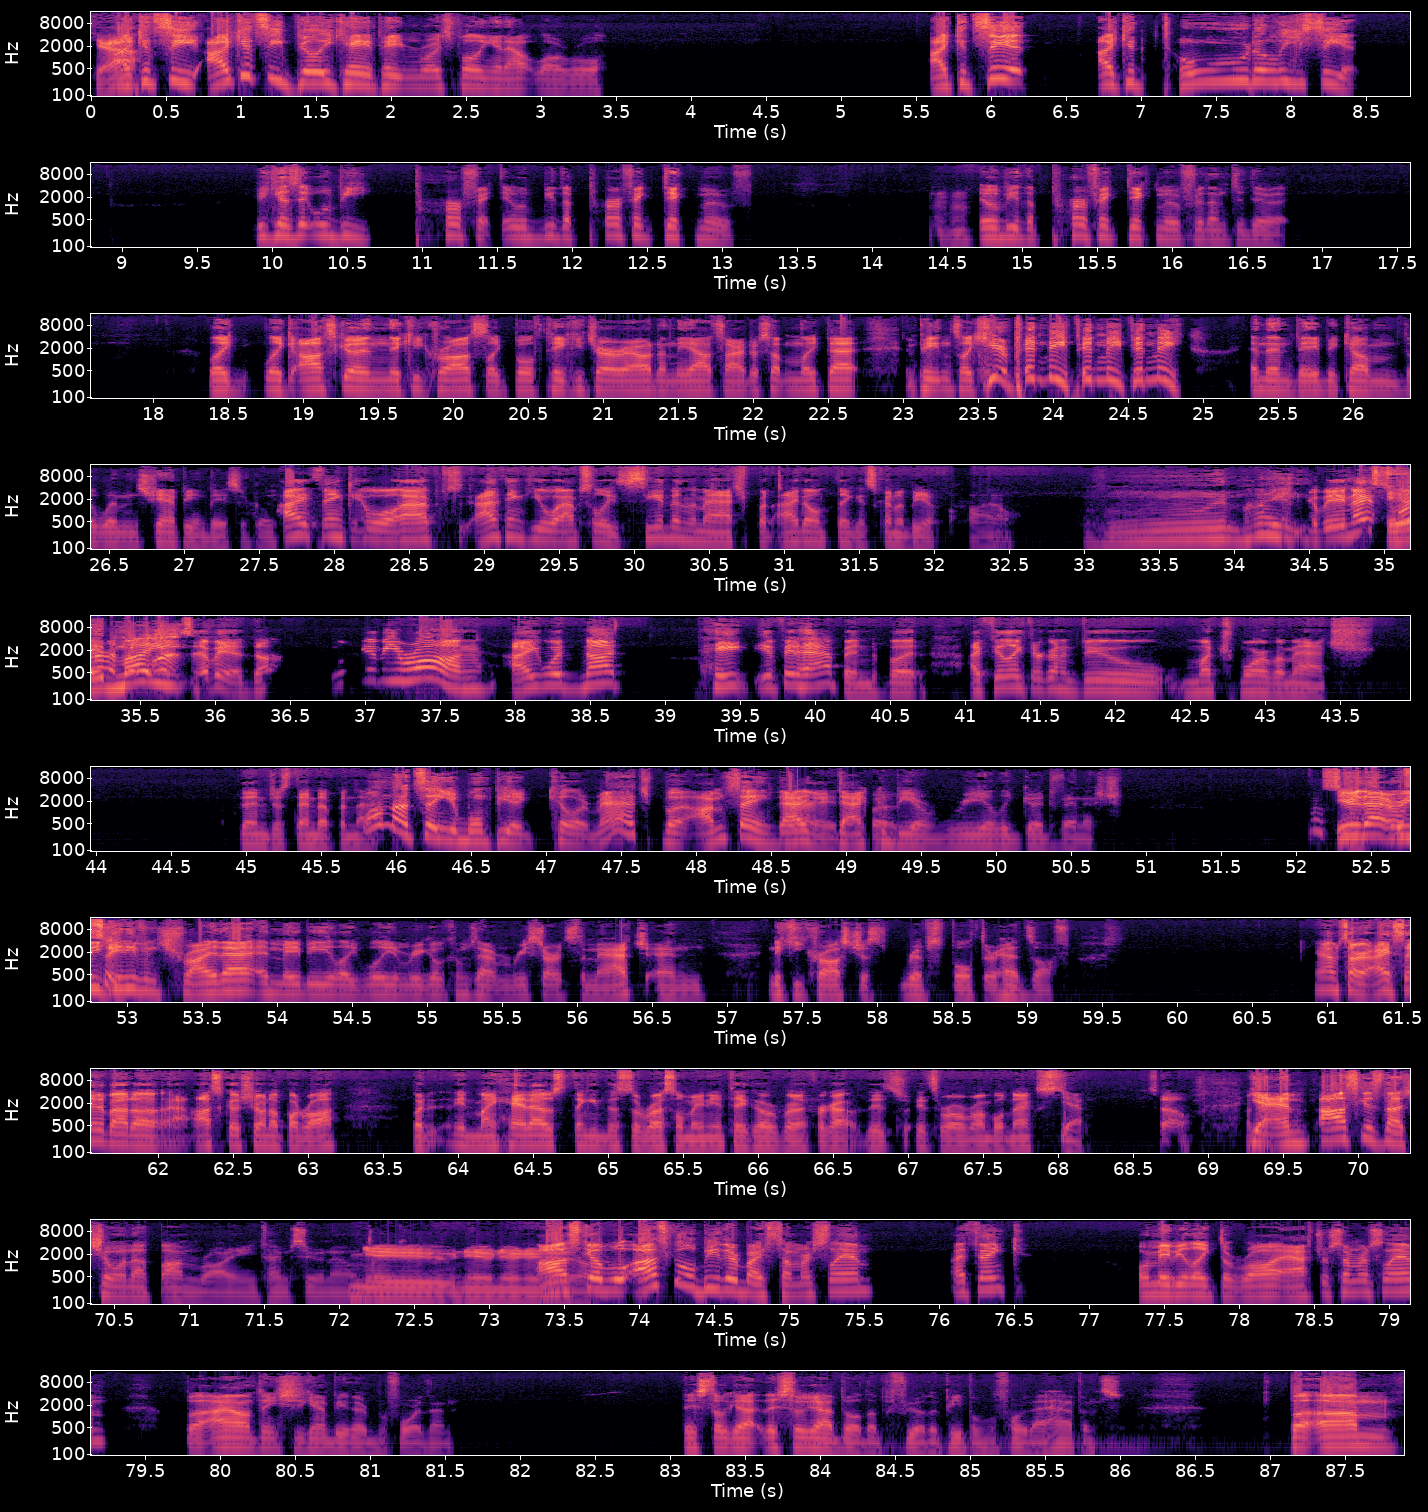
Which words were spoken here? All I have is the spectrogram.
yeah, I could see I could see Billie Kay and Peyton Royce pulling an outlaw rule. I could see it. I could totally see it because it would be perfect. It would be the perfect dick move. Mhm. It would be the perfect dick move for them to do it. Like like Asuka and Nikki Cross like both take each other out on the outside or something like that, and Peyton's like, "Here, pin me, pin me, pin me," and then they become the women's champion basically. I think it will. Abs- I think you will absolutely see it in the match, but I don't think it's going to be a final. Mm, it might. It'll be a nice. It might. was. It'll be a- don't, don't get me wrong. I would not hate if it happened, but I feel like they're going to do much more of a match than just end up in that. Well, I'm not saying it won't be a killer match, but I'm saying that Right, that could be a really good finish. We'll. Either that, or We'll you see. can even try that, and maybe like William Regal comes out and restarts the match, and Nikki Cross just rips both their heads off. Yeah, I'm sorry. I said about uh, Asuka showing up on Raw, but in my head I was thinking this is a WrestleMania takeover, but I forgot it's it's Royal Rumble next. Yeah. So Yeah, and Asuka's not showing up on Raw anytime soon. Don't no, no, no, no. Asuka will Asuka will be there by SummerSlam, I think, or maybe like the Raw after SummerSlam, but I don't think she's gonna be there before then. They still got they still got to build up a few other people before that happens. But um,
